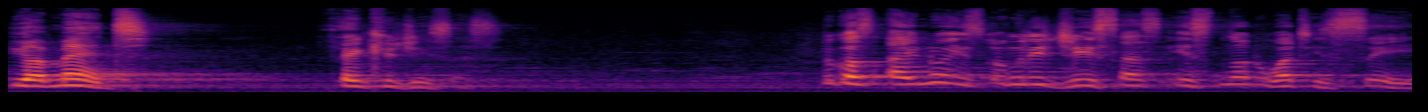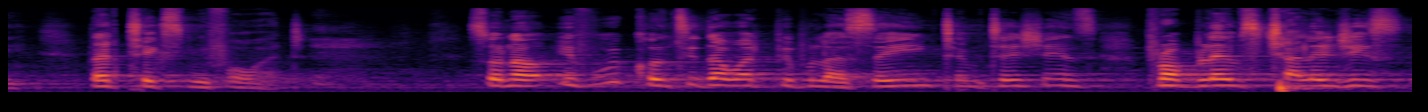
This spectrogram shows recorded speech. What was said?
you are mad. Thank you, Jesus. Because I know it's only Jesus, it's not what He's saying that takes me forward. So now, if we consider what people are saying, temptations, problems, challenges,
